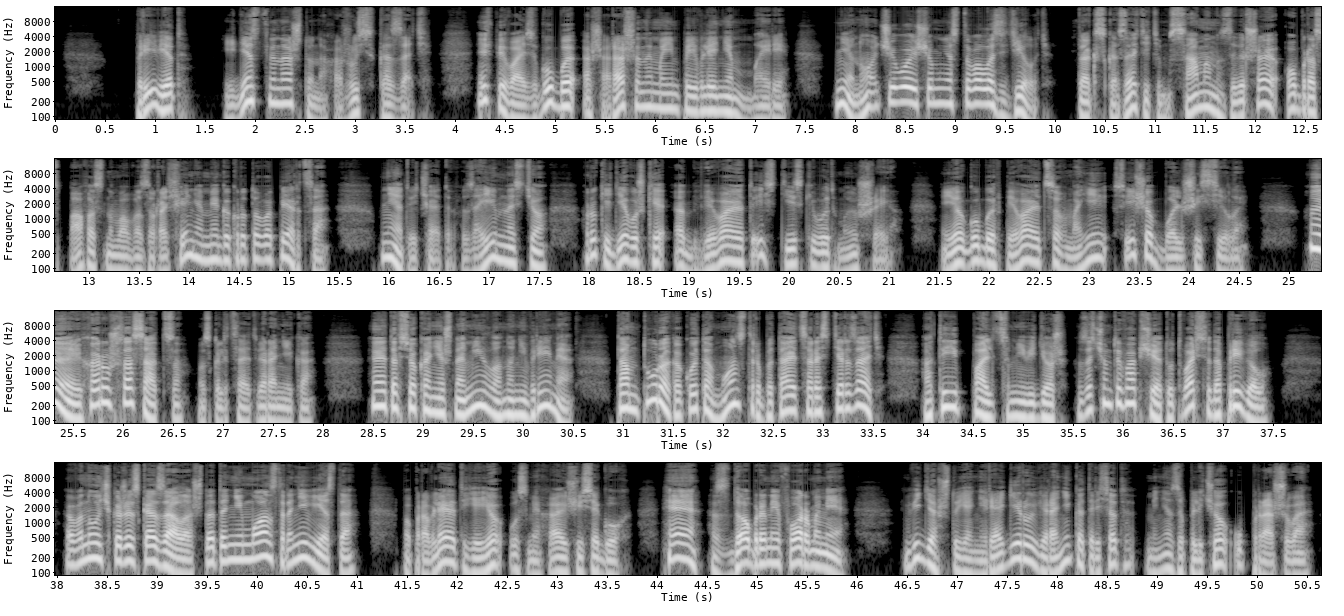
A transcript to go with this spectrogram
«Привет!» Единственное, что нахожусь сказать. И впиваясь в губы, ошарашенный моим появлением Мэри. Не, ну а чего еще мне оставалось делать? Так сказать, этим самым завершая образ пафосного возвращения мегакрутого перца. Мне отвечает взаимностью, руки девушки обвивают и стискивают мою шею. Ее губы впиваются в мои с еще большей силой. «Эй, хорош сосаться!» — восклицает Вероника. «Это все, конечно, мило, но не время. Там Тура какой-то монстр пытается растерзать, а ты и пальцем не ведешь. Зачем ты вообще эту тварь сюда привел?» «Внучка же сказала, что это не монстр, а невеста!» Поправляет ее усмехающийся Гух. «Хе, с добрыми формами!» Видя, что я не реагирую, Вероника трясет меня за плечо, упрашивая.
